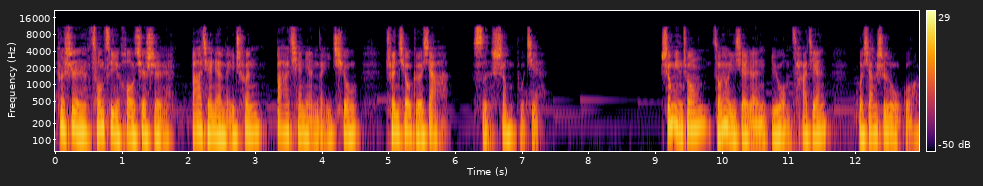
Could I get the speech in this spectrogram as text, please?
可是从此以后，却是八千年为春，八千年为秋，春秋阁下，死生不见。生命中总有一些人与我们擦肩，或相识路过，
